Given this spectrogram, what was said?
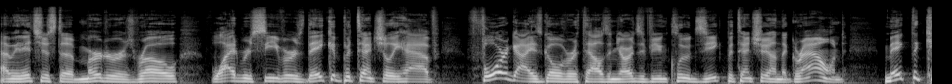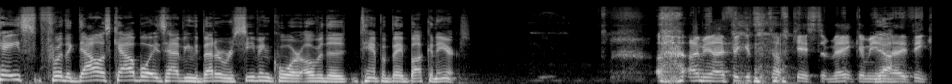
I mean, it's just a murderer's row. Wide receivers, they could potentially have four guys go over a thousand yards if you include Zeke potentially on the ground. Make the case for the Dallas Cowboys having the better receiving core over the Tampa Bay Buccaneers. I mean, I think it's a tough case to make. I mean, yeah. I think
